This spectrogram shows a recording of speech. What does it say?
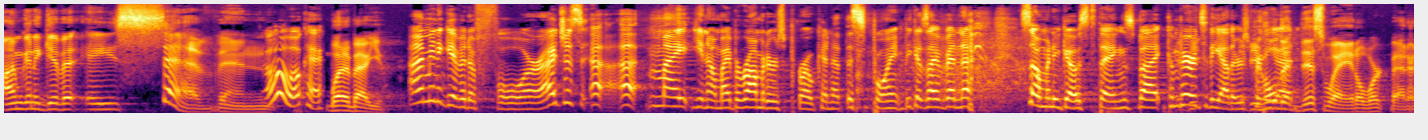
I'm going to give it a seven. Oh, okay. What about you? I'm going to give it a 4. I just uh, uh, my, you know, my barometer's broken at this point because I've been to so many ghost things, but compared to the others, If you hold good. it this way, it'll work better.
